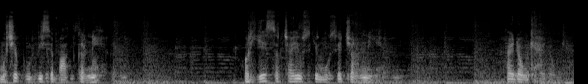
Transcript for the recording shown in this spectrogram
मुझे पूर्वी से बात करनी है। और ये सच्चाई उसके मुँह से जाननी है। I don't care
